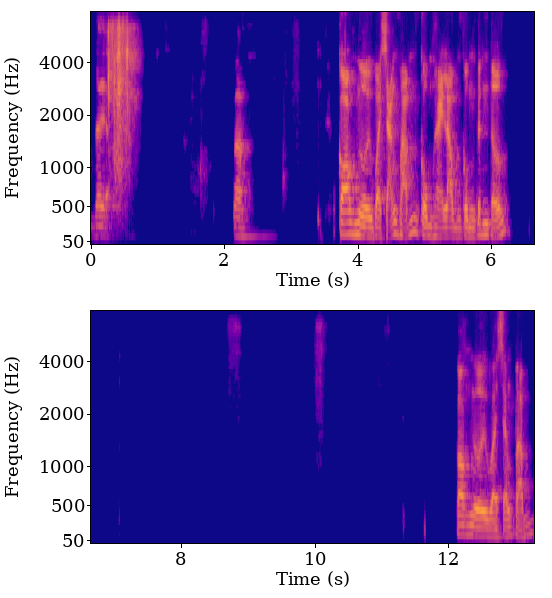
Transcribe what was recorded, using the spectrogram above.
Đây ạ. Vâng. Con người và sản phẩm cùng hài lòng cùng tin tưởng con người và sản phẩm.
